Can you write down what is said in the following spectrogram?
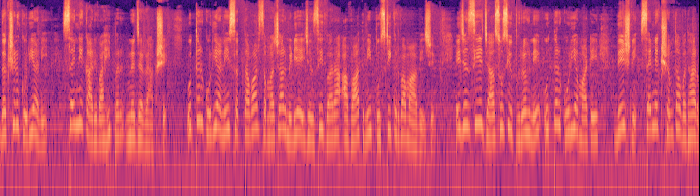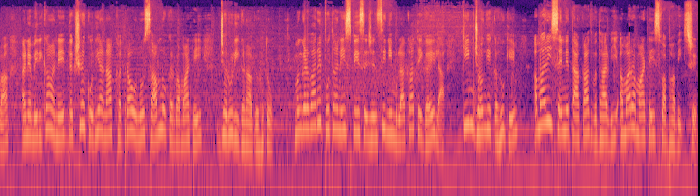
દક્ષિણ કોરિયાની સૈન્ય કાર્યવાહી પર નજર રાખશે. ઉત્તર કોરિયાની સત્તાવાર સમાચાર મીડિયા એજન્સી દ્વારા આ વાતની પુષ્ટિ કરવામાં આવી છે. એજન્સીએ જાસૂસી ઉપગ્રહને ઉત્તર કોરિયા માટે દેશની સૈન્ય ક્ષમતા વધારવા અને અમેરિકા અને દક્ષિણ કોરિયાના ખતરાઓનો સામનો કરવા માટે જરૂરી ગણાવ્યો હતો. મંગળવારે પોતાની સ્પેસ એજન્સીની મુલાકાતે ગયેલા કિમ જોંગે કહ્યું કે, અમારી સૈન્ય તાકાત વધારવી અમારા માટે સ્વાભાવિક છે.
